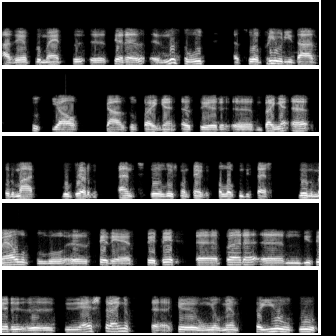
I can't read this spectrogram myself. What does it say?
a AD promete uh, ter uh, na saúde a sua prioridade social caso venha a ser, uh, venha a formar governo. Antes de Luís Montenegro falou, como disseste, Nuno Melo, pelo CDS-PP, para dizer que é estranho que um elemento que saiu do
